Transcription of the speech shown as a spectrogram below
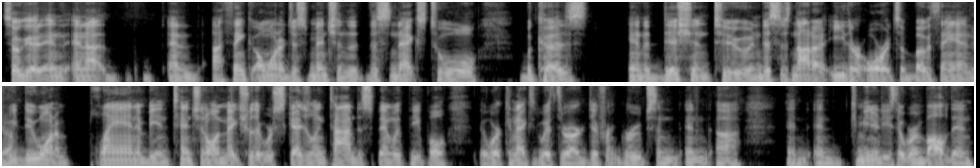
So good. And and I and I think I want to just mention that this next tool because in addition to and this is not a either or it's a both and Yeah. we do want to plan and be intentional and make sure that we're scheduling time to spend with people that we're connected with through our different groups and and uh and, and communities that we're involved in.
